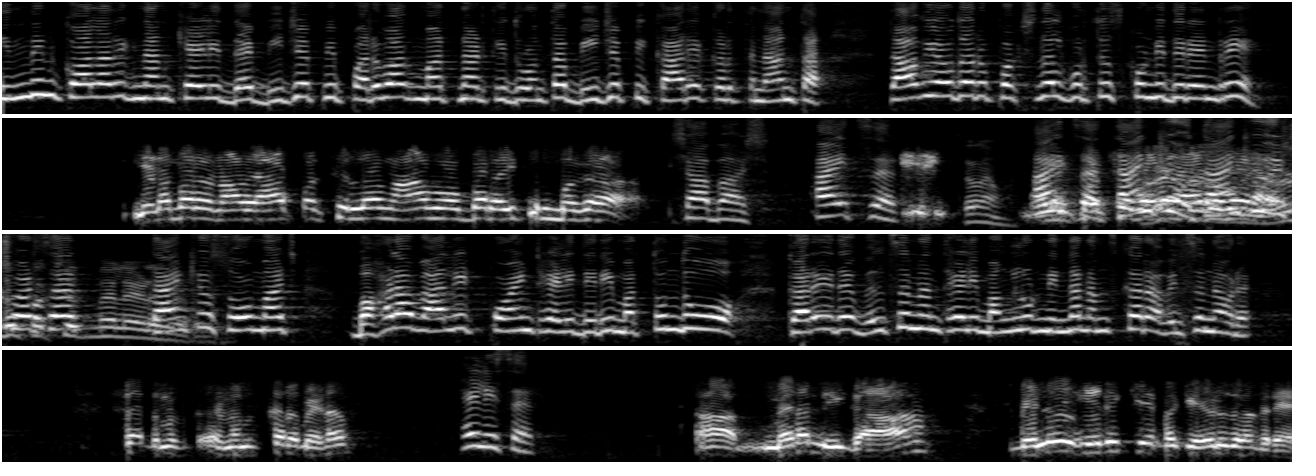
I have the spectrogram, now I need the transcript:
ಹಿಂದಿನ ಕಾಲರಿಗೆ ನಾನು ಕೇಳಿದ್ದೆ ಬಿಜೆಪಿ ಪರವಾಗಿ ಮಾತನಾಡ್ತಿದ್ರು ಅಂತ ಬಿಜೆಪಿ ಕಾರ್ಯಕರ್ತನ ಅಂತ. ತಾವ್ ಯಾವ್ದಾದ್ರು ಪಕ್ಷದಲ್ಲಿ ಗುರುತಿಸ್ಕೊಂಡಿದ್ದೀರೇನ್ರಿ? ಮೇಡಮ್ ಅವರೇ ನಾವ್ ಯಾವ ಪಕ್ಷ ಇಲ್ಲ ನಾನು ಒಬ್ಬ ರೈತನ ಮಗ. ಶಾಬಾಷ್. ಆಯ್ತು ಸರ್. ಆಯ್ತು sir. Thank you thank you Ishwar sir. Thank you so much ಬಹಳ ವ್ಯಾಲಿಡ್ ಪಾಯಿಂಟ್ ಹೇಳಿದಿರಿ ಮತ್ತೊಂದು ಕರೆ ಇದೆ ವಿಲ್ಸನ್ ಅಂತ ಹೇಳಿ ಮಂಗಳೂರಿನಿಂದ. ನಮಸ್ಕಾರ ವಿಲ್ಸನ್ ಅವರೇ. ಸರ್ ನಮಸ್ಕಾರ ಮೇಡಮ್ ಹೇಳಿ ಸರ್. ಮೇಡಮ್ ಈಗ ಬೆಲೆ ಏರಿಕೆ ಬಗ್ಗೆ ಹೇಳುದಾದ್ರೆ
